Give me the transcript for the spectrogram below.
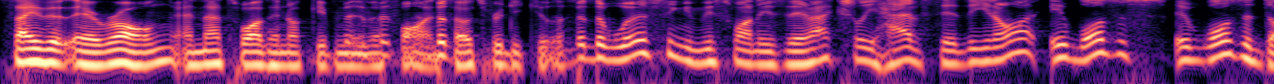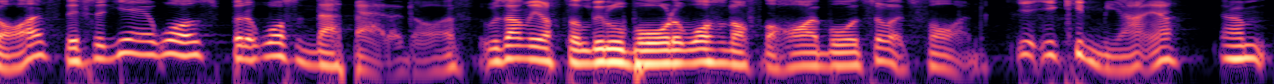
say that they're wrong, and that's why they're not giving him the fine. so it's ridiculous. But the worst thing in this one is they actually have said you know what it was a, it was a dive. They've said yeah it was, but it wasn't that bad a dive. It was only off the little board. It wasn't off the high board, so it's fine. You, you're kidding me, aren't you? Um,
